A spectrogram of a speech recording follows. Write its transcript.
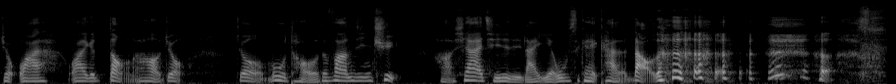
就挖挖一个洞，然后就就木头都放进去，好，现在其实你来演屋是可以看得到的，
